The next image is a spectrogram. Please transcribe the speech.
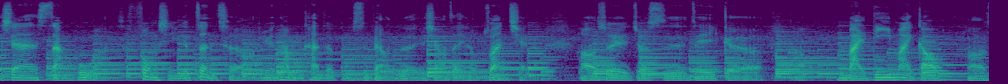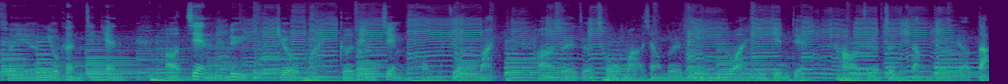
现在散户啊，奉行一个政策啊，因为他们看这股市非常热，也想要在里头赚钱，好，所以就是这个。买低卖高啊，所以有可能今天啊见绿就买，隔天见红就卖啊，所以这个筹码相对凌乱一点点，好，这个震荡就比较大，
